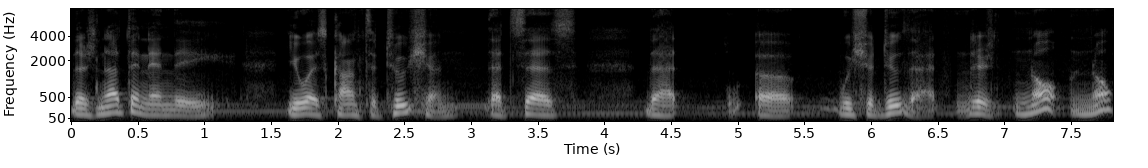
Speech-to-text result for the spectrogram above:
There's nothing in the U.S. Constitution that says that uh, we should do that. There's no, no,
